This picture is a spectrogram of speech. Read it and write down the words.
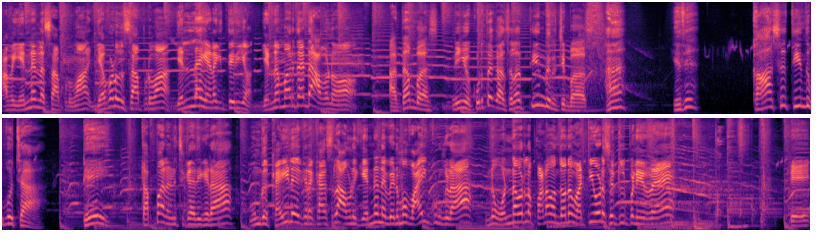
அவன் என்னென்ன சாப்பிடுவான் எவ்வளவு சாப்பிடுவான் எல்லாம் எனக்கு தெரியும். என்ன மாதிரி தான்டா அவனும் அதான் பாஸ் நீங்க கொடுத்த காசெல்லாம் தீந்துருச்சு பாஸ்? எது? காசு தீந்து போச்சா? டேய் தப்பா நினைச்சுக்காதீங்கடா. உங்க கையில இருக்கிற காசுல அவனுக்கு என்னென்ன வேணுமோ வாங்கி கொடுங்கடா. இன்னும் ஒன் ஹவர்ல பணம் வந்தோடனே வட்டியோட செட்டில் பண்ணிடுறேன். டேய்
